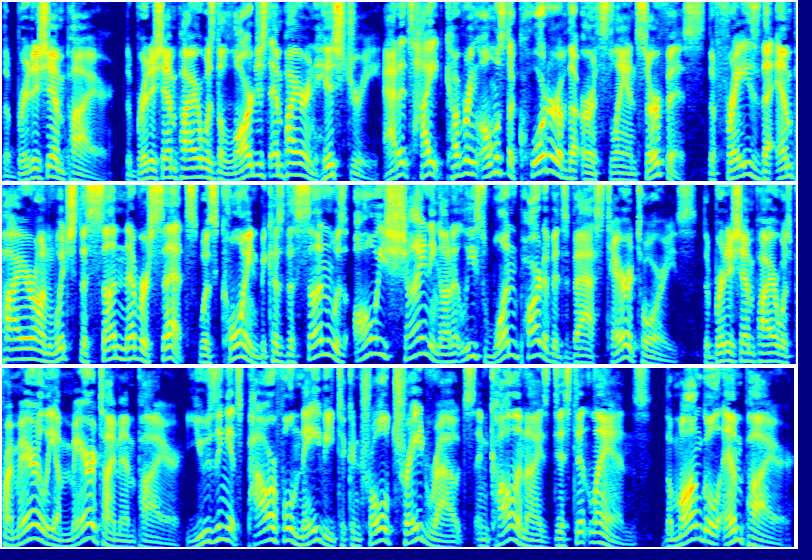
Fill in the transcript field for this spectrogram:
The British Empire. The British Empire was the largest empire in history, at its height covering almost a quarter of the Earth's land surface. The phrase, the empire on which the sun never sets, was coined because the sun was always shining on at least one part of its vast territories. The British Empire was primarily a maritime empire, using its powerful navy to control trade routes and colonize distant lands. The Mongol Empire.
